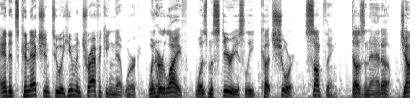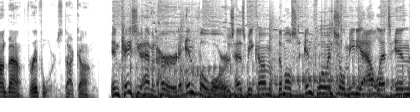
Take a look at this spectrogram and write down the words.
and its connection to a human trafficking network when her life was mysteriously cut short. Something doesn't add up. Jon Bowne for Infowars.com. In case you haven't heard, InfoWars has become the most influential media outlet in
